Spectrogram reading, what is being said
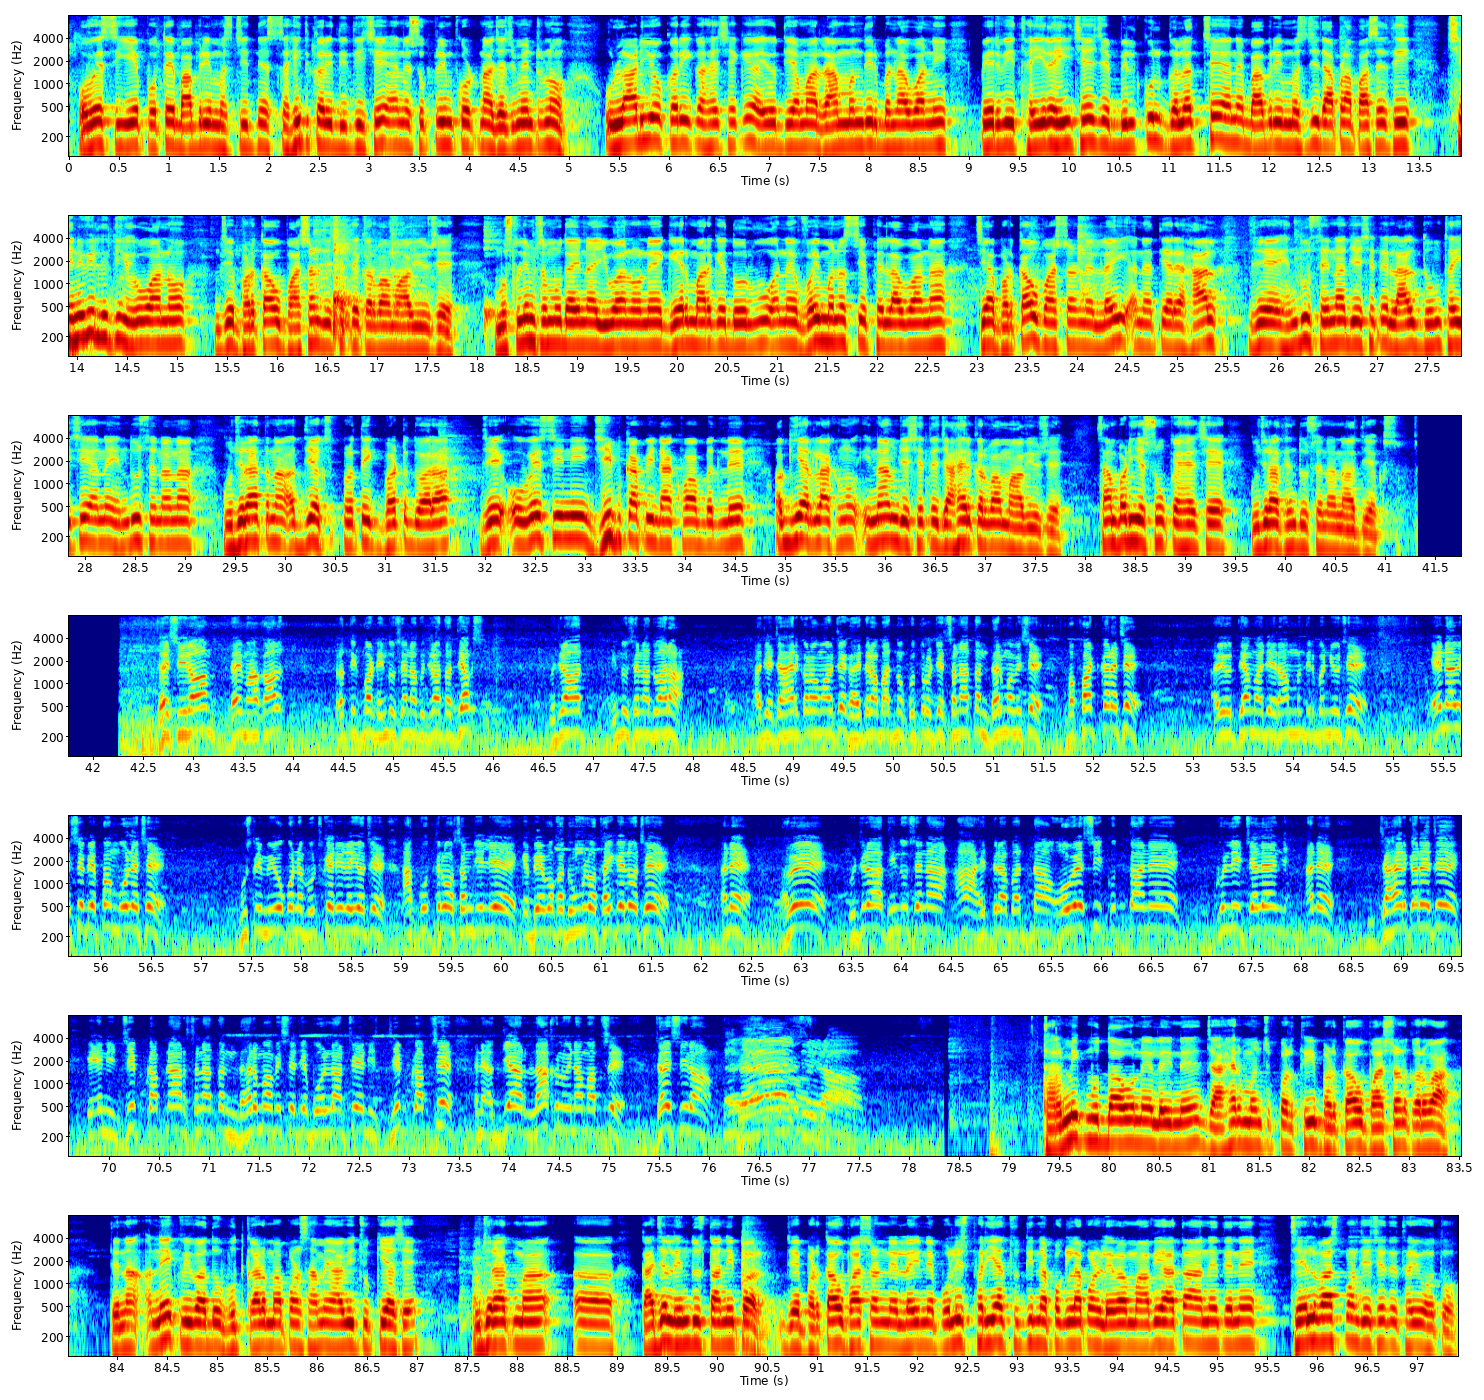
ઓવૈસીએ પોતે બાબરી મસ્જિદને શહીદ કરી દીધી છે અને સુપ્રીમ કોર્ટના જજમેન્ટનો ઉલાડીઓ કરી કહે છે કે અયોધ્યામાં રામ મંદિર બનાવવાની પેરવી થઈ રહી છે, જે બિલકુલ ગલત છે અને બાબરી મસ્જિદ આપણા પાસેથી છીનવી લીધી હોવાનો જે ભડકાઉ ભાષણ જે છે તે કરવામાં આવ્યું છે. મુસ્લિમ સમુદાયના યુવાનોને ગેરમાર્ગે દોરવું અને વયમનસ્ય ફેલાવવાના જે આ ભડકાઉ ભાષણને લઈ અને અત્યારે હાલ જે હિન્દુ સેના જે છે તે લાલધૂમ થઈ છે અને હિન્દુ સેનાના ગુજરાતના અધ્યક્ષ પ્રતિક ભટ્ટ દ્વારા જે ઓવેસીની જીભ કાપી નાખવા બદલે અગિયાર લાખનું ઇનામ જે છે તે જાહેર કરવામાં આવ્યું છે. સાંભળીએ શું કહે છે ગુજરાત હિન્દુ સેનાના અધ્યક્ષ. જય શ્રી રામ, જય મહાકાલ. પ્રતિક ભટ્ટ હિન્દુ સેના ગુજરાત અધ્યક્ષ. ગુજરાત હિન્દુ સેના દ્વારા આજે જાહેર કરવામાં આવ્યું છે કે હૈદરાબાદનો કૂતરો જે સનાતન ધર્મ વિશે બફાટ કરે છે, અયોધ્યામાં જે રામ મંદિર બન્યું છે, એના વિશે બેફામ બોલે છે. મુસ્લિમ યુવકોને ઉશ્કેરી રહ્યો છે. આ કૂતરો સમજી લે કે બે વખત હુમલો થઈ ગયેલો છે. અને હવે ગુજરાત હિન્દુ સેના આ હૈદરાબાદના ઓવેસી કુત્તાને ખુલ્લી ચેલેન્જ અને જાહેર કરે છે કે એની જીભ કાપનાર સનાતન ધર્મ વિશે જે બોલનાર છે, એની જીભ કાપશે અને અગિયાર લાખનું ઇનામ આપશે. જય શ્રી રામ. જય શ્રી રામ. ધાર્મિક મુદ્દાઓને લઈને જાહેર મંચ પરથી ભડકાઉ ભાષણ કરવા તેના અનેક વિવાદો ભૂતકાળમાં પણ સામે આવી ચૂક્યા છે. ગુજરાતમાં કાજલ હિન્દુસ્તાની પર જે ભડકાઉ ભાષણને લઈને પોલીસ ફરિયાદ સુધીના પગલાં પણ લેવામાં આવ્યા હતા અને તેને જેલવાસ પણ જે છે તે થયો હતો.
